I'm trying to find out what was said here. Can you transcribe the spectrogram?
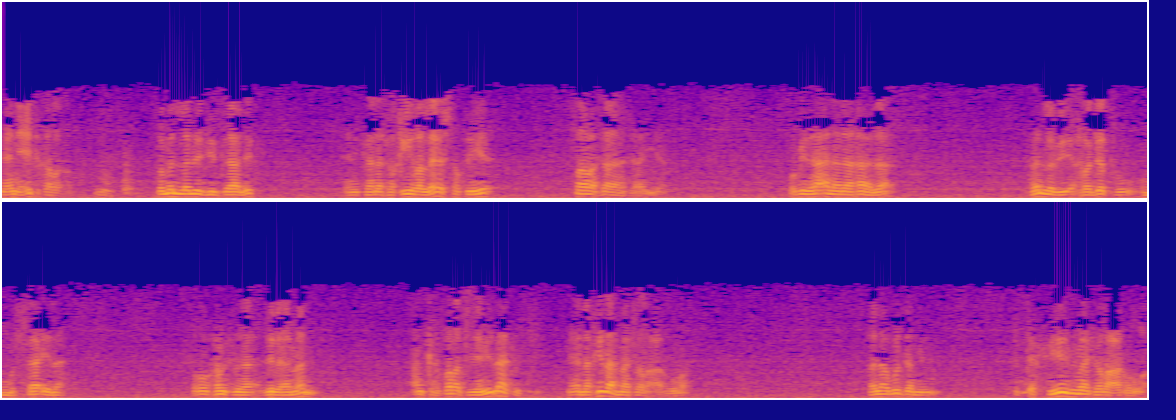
يعني عتق رقبة. فمن لم يجد ذلك يعني كان فقيرا لا يستطيع صام ثلاثة أيام. وبناء على هذا فالذي أخرجته أم السائلة وهو خمسون درهما عن كفارة اليمين لا تجزي لأن خلاف ما شرعه الله. فلا بد من التكفير بما شرعه الله.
